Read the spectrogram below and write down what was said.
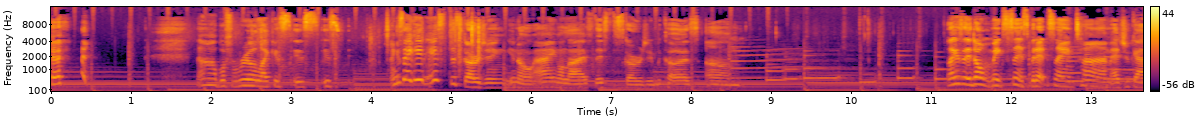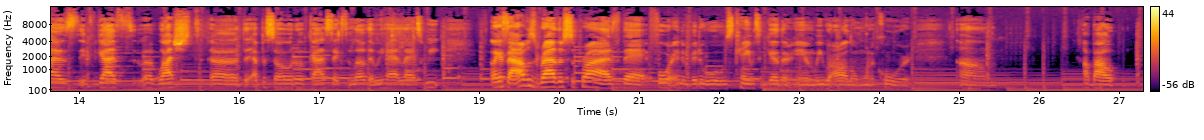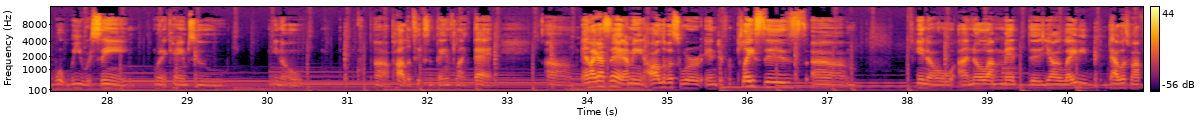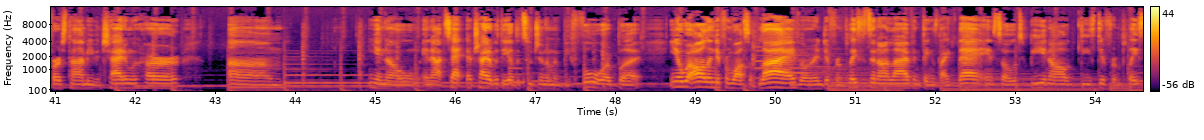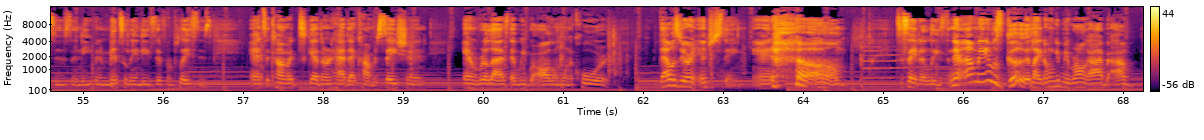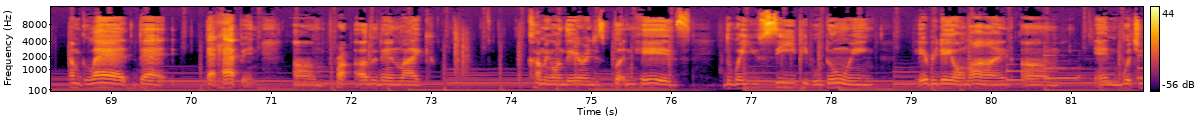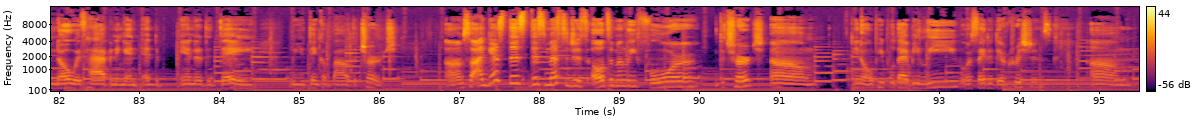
nah, but for real, like it's it's it's like I said, it, it's discouraging. You know, I ain't gonna lie, it's, it's discouraging because, um, like I said, it don't make sense. But at the same time, as you guys, if you guys uh, watched uh, the episode of God, Sex, and Love that we had last week, like I said, I was rather surprised that four individuals came together and we were all on one accord um, about what we were seeing when it came to, you know, uh, politics and things like that. Um, and like I said, I mean, all of us were in different places. Um, you know, I know I met the young lady. That was my first time even chatting with her. Um, you know, and I've, t- I've chatted with the other two gentlemen before, but you know, we're all in different walks of life or in different places in our life and things like that. And so to be in all these different places and even mentally in these different places and to come together and have that conversation and realize that we were all on one accord that was very interesting and um, to say the least. Now, I mean, it was good. Like, don't get me wrong. I, I I'm glad that that happened. Um, pro- other than like coming on there and just butting heads the way you see people doing every day online, um, and what you know is happening. And at the end of the day, when you think about the church. Um, so I guess this this message is ultimately for the church. Um, you know, people that believe or say that they're Christians. Um,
